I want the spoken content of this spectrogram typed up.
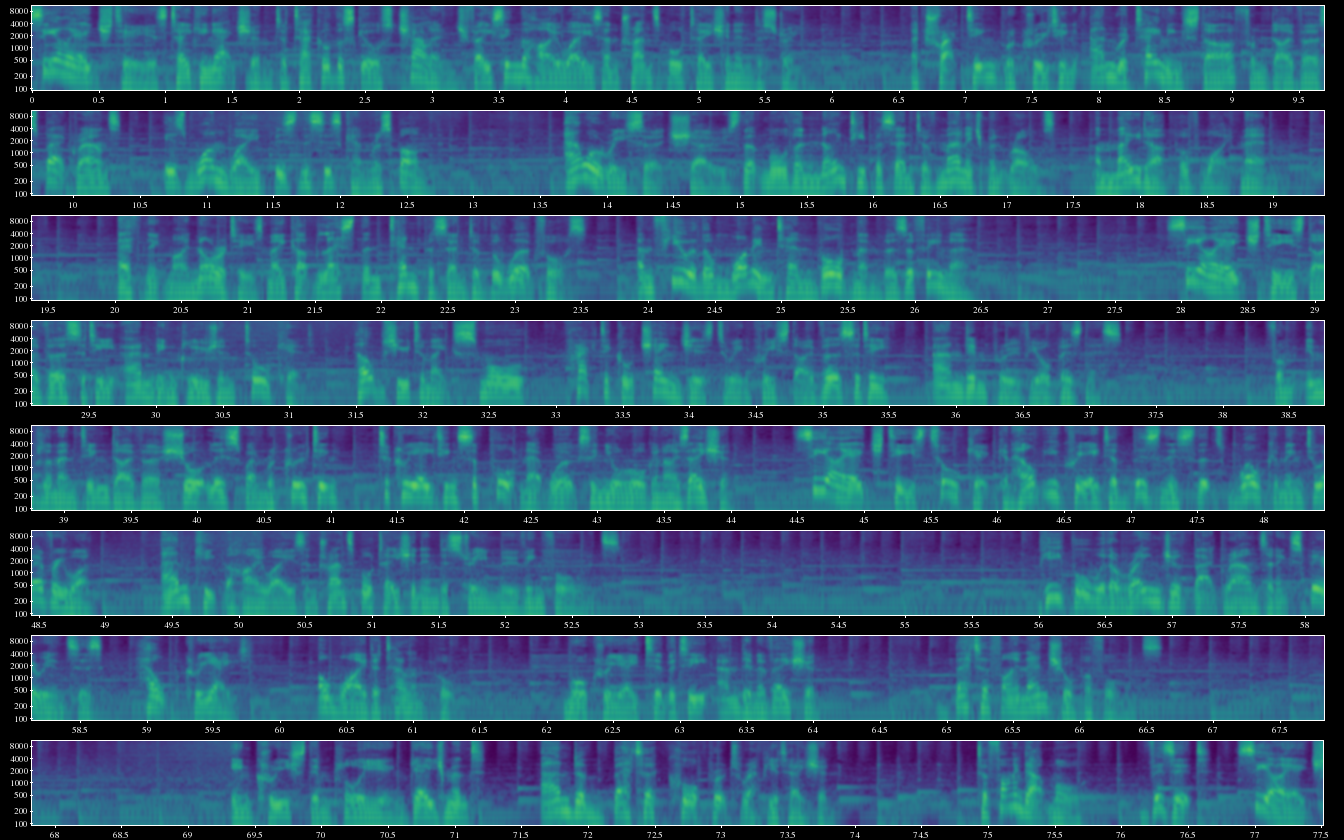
CIHT is taking action to tackle the skills challenge facing the highways and transportation industry. Attracting, recruiting and retaining staff from diverse backgrounds is one way businesses can respond. Our research shows that more than 90% of management roles are made up of white men. Ethnic minorities make up less than 10% of the workforce and fewer than 1 in 10 board members are female. CIHT's Diversity and Inclusion Toolkit helps you to make small, practical changes to increase diversity and improve your business. From implementing diverse shortlists when recruiting to creating support networks in your organisation, CIHT's Toolkit can help you create a business that's welcoming to everyone and keep the highways and transportation industry moving forwards. People with a range of backgrounds and experiences help create a wider talent pool, more creativity and innovation, better financial performance, increased employee engagement and a better corporate reputation. To find out more, visit ciht.org.uk.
